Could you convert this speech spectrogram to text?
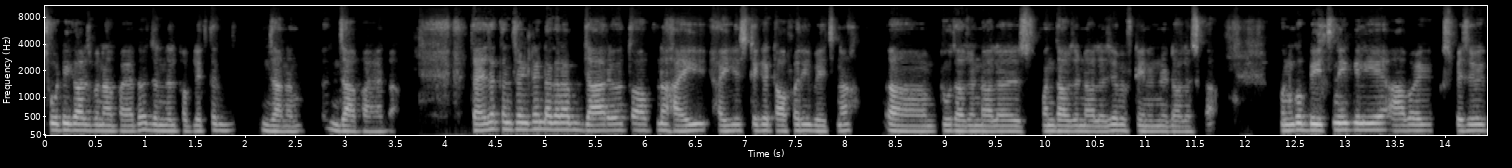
छोटी कार्स बना पाया था जनरल पब्लिक तक जाना, जा पाया था। तो एज अ कंसल्टेंट अगर आप जा रहे हो तो अपना हाई हाईएस्ट टिकट ऑफ़र ही बेचना two thousand dollar one thousand dollar या फिफ्टीन हंड्रेड डॉलर का। उनको बेचने के लिए आप एक स्पेसिफिक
